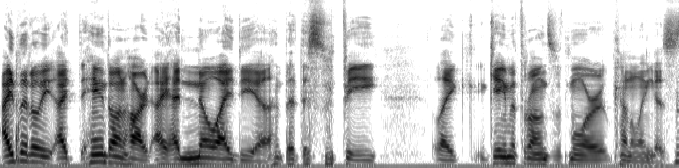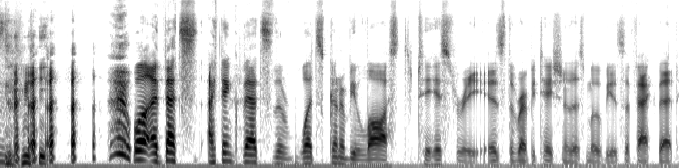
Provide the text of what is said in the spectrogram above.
I literally, I hand on heart, I had no idea that this would be like Game of Thrones with more cunnilingus. well, uh, that's I think that's the what's going to be lost to history is the reputation of this movie is the fact that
